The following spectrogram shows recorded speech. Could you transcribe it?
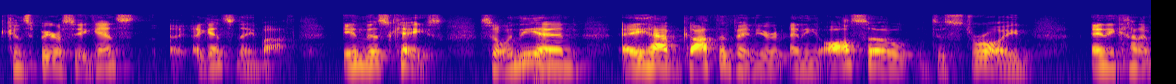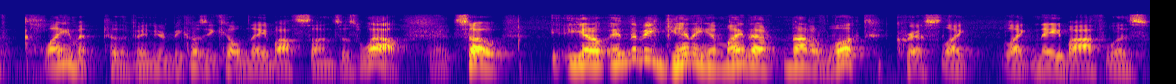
conspiracy against against Naboth in this case. So in the end, Ahab got the vineyard, and he also destroyed any kind of claimant to the vineyard because he killed Naboth's sons as well. Right. So you know, in the beginning, it might have not have looked, Chris, like like Naboth was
